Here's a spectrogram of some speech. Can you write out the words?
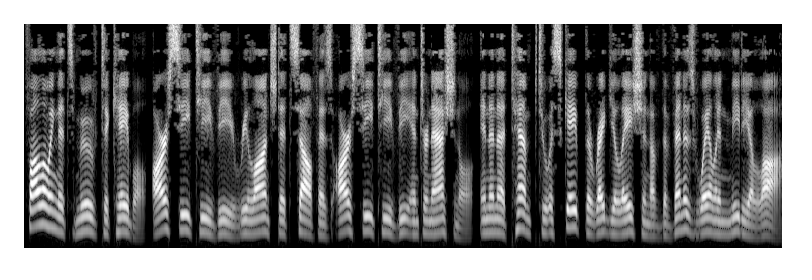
Following its move to cable, RCTV relaunched itself as RCTV International, in an attempt to escape the regulation of the Venezuelan media law.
